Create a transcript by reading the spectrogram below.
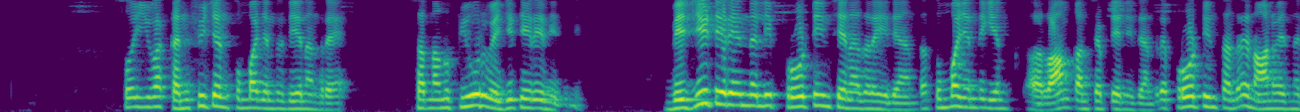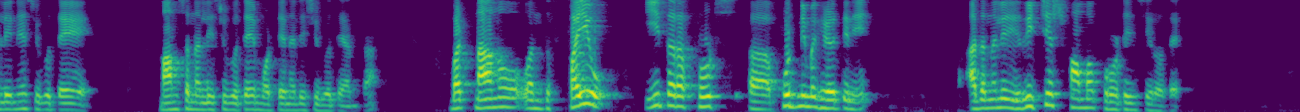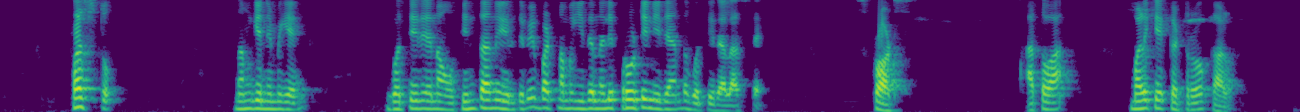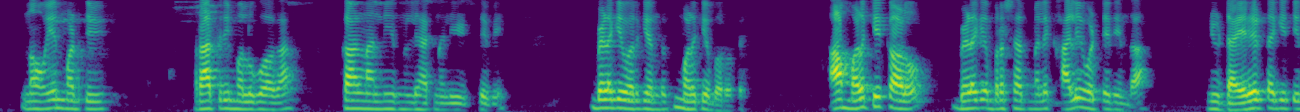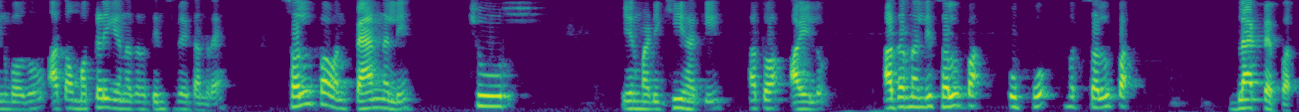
so ಇವಾಗ ಕನ್ಫ್ಯೂಷನ್ ತುಂಬ ಜನರದ್ದು ಏನಂದ್ರೆ, ಸರ್ ನಾನು ಪ್ಯೂರ್ ವೆಜಿಟೇರಿಯನ್ ಇದ್ದೀನಿ. ವೆಜಿಟೇರಿಯನ್ನಲ್ಲಿ ಪ್ರೋಟೀನ್ಸ್ ಏನಾದರೂ ಇದೆ ಅಂತ ತುಂಬಾ ಜನರಿಗೆ ಏನು ರಾಂಗ್ ಕಾನ್ಸೆಪ್ಟ್ ಏನಿದೆ ಅಂದ್ರೆ ಪ್ರೋಟೀನ್ಸ್ ಅಂದ್ರೆ ನಾನ್ ವೆಜ್ ನಲ್ಲಿನೇ ಸಿಗುತ್ತೆ. ಮಾಂಸನಲ್ಲಿ ಸಿಗುತ್ತೆ, ಮೊಟ್ಟೆನಲ್ಲಿ ಸಿಗುತ್ತೆ ಅಂತ. ಬಟ್ ನಾನು ಒಂದು ಫೈವ್ ಈ ತರ ಫ್ರೂಟ್ಸ್ ಫುಡ್ ನಿಮಗೆ ಹೇಳ್ತೀನಿ. ಅದರಲ್ಲಿ ರಿಚೆಸ್ಟ್ ಫಾರ್ಮ್ ಆಫ್ ಪ್ರೋಟೀನ್ಸ್ ಇರುತ್ತೆ. ಫಸ್ಟ್ ನಮಗೆ ನಿಮಗೆ ಗೊತ್ತಿದೆ, ನಾವು ತಿಂತಾನೂ ಇರ್ತೀವಿ ಬಟ್ ನಮಗೆ ಇದರಲ್ಲಿ ಪ್ರೋಟೀನ್ ಇದೆ ಅಂತ ಗೊತ್ತಿರಲ್ಲ ಅಷ್ಟೇ. ಸ್ಪ್ರಾಟ್ಸ್ ಅಥವಾ ಮೊಳಕೆ ಕಟ್ಟಿರೋ ಕಾಳು. ನಾವು ಏನು ಮಾಡ್ತೀವಿ? ರಾತ್ರಿ ಮಲಗುವಾಗ ಕಾಳನ್ನ ನೀರಿನಲ್ಲಿ ಹಾಕಿನಲ್ಲಿ ಇಡ್ತೀವಿ. ಬೆಳಗ್ಗೆವರೆಗೆ ಅಂದ್ರೆ ಮೊಳಕೆ ಬರುತ್ತೆ. ಆ ಮೊಳಕೆ ಕಾಳು ಬೆಳಗ್ಗೆ ಬ್ರಷ್ ಆದಮೇಲೆ ಖಾಲಿ ಹೊಟ್ಟೆದಿಂದ ನೀವು ಡೈರೆಕ್ಟಾಗಿ ತಿನ್ಬೋದು, ಅಥವಾ ಮಕ್ಕಳಿಗೆ ಏನಾದರೂ ತಿನ್ನಿಸ್ಬೇಕಂದ್ರೆ ಸ್ವಲ್ಪ ಒಂದು ಪ್ಯಾನ್ನಲ್ಲಿ ಚೂರ್ ಏನು ಮಾಡಿ ಘೀ ಹಾಕಿ ಅಥವಾ ಆಯಿಲು ಅದರಲ್ಲಿ ಸ್ವಲ್ಪ ಉಪ್ಪು ಮತ್ತು ಸ್ವಲ್ಪ ಬ್ಲ್ಯಾಕ್ ಪೆಪ್ಪರ್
